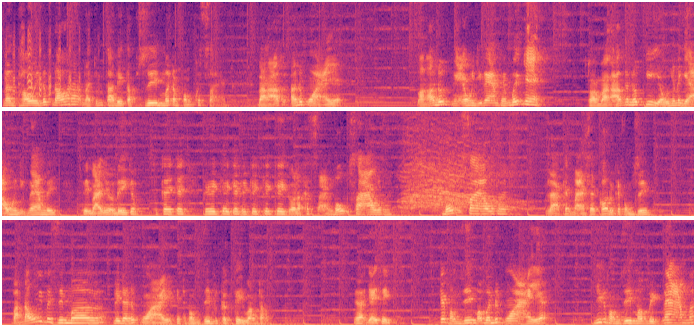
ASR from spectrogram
nên thôi lúc đó đó là chúng ta đi tập gym ở trong phòng khách sạn. Bạn ở ở nước ngoài á. Bạn ở nước nghèo hơn Việt Nam thì không biết nha. Còn bạn ở cái nước ví dụ như nó giàu hơn Việt Nam đi thì bạn giờ đi cái cái cái cái cái cái cái, cái, cái, cái gọi là khách sạn 4 sao thôi. 4 sao thôi là các bạn sẽ có được cái phòng gym. Và đối với gymer đi ra nước ngoài cái phòng gym nó cực kỳ quan trọng. Dạ, vậy thì cái phòng gym ở bên nước ngoài á với cái phòng gym ở Việt Nam á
